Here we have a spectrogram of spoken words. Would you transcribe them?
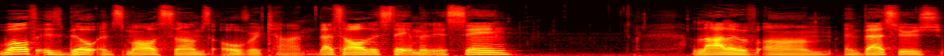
Wealth is built in small sums over time. That's all this statement is saying. A lot of um, investors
